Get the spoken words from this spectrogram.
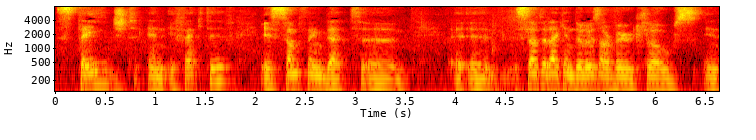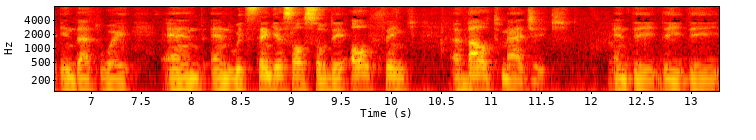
staged and effective, is something that. um uh, uh, Sloterdijk and Deleuze are very close in, in that way, and and with Stengers also, they all think about magic, and they they, they,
